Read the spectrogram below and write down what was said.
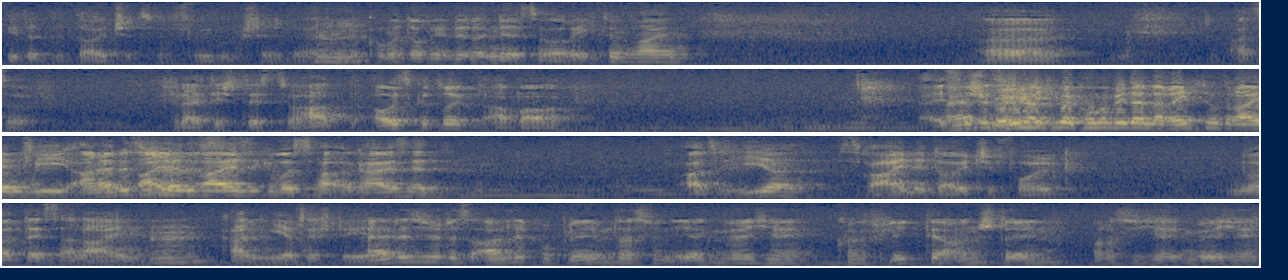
wieder der Deutsche zur Verfügung gestellt werden. Mhm. Wir kommen doch wieder in so eine Richtung rein. Äh, also, vielleicht ist das zu hart ausgedrückt, aber es Ja, ist möglich, wir kommen wieder in eine Richtung rein wie an Ja, der das ist ja das- 33, wo es heißt, also hier das reine deutsche Volk. Nur das allein Mhm. kann hier bestehen. Ja, das ist ja das alte Problem, dass wenn irgendwelche Konflikte anstehen oder sich irgendwelche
